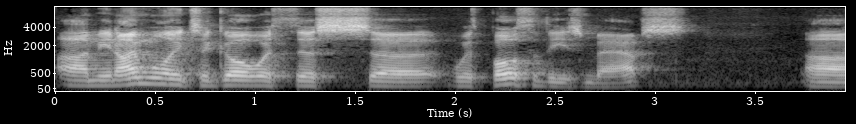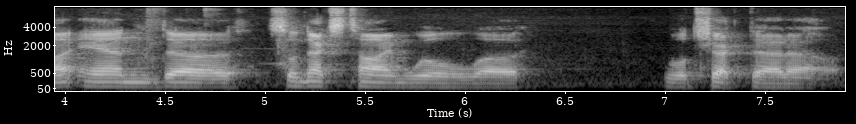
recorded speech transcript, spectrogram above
I mean, I'm willing to go with this uh, with both of these maps, uh, and so next time we'll we'll check that out.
